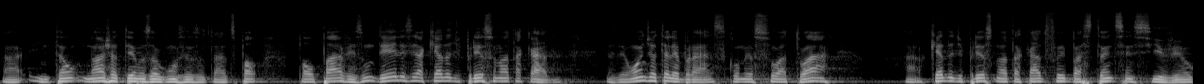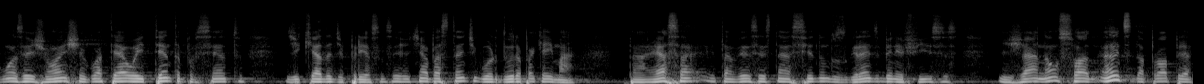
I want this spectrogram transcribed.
Tá? Então, nós já temos alguns resultados palpáveis. Um deles é a queda de preço no atacado. Quer dizer, onde a Telebrás começou a atuar, a queda de preço no atacado foi bastante sensível. Em algumas regiões chegou até 80% de queda de preço, ou seja, tinha bastante gordura para queimar. Tá? Essa talvez esse tenha sido um dos grandes benefícios, já não só antes da própria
